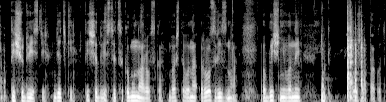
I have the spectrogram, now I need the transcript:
1200, дядьки. 1200 це комунаровська. Бачите, вона розрізна. Обичні вони тут теж отак от.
